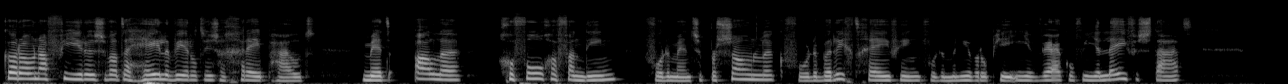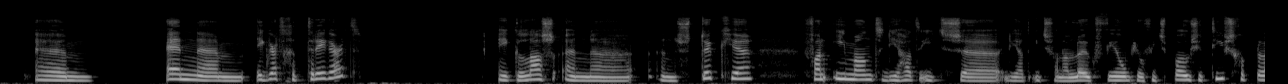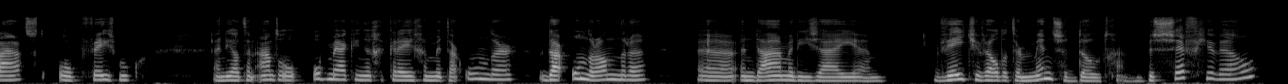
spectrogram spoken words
Coronavirus, wat de hele wereld in zijn greep houdt, met alle gevolgen van dien voor de mensen persoonlijk, voor de berichtgeving, voor de manier waarop je in je werk of in je leven staat. Um, en um, ik werd getriggerd. Ik las een, uh, een stukje van iemand die had, iets, uh, die had iets van een leuk filmpje of iets positiefs geplaatst op Facebook. En die had een aantal opmerkingen gekregen met daaronder, daar onder andere uh, een dame die zei: uh, Weet je wel dat er mensen doodgaan? Besef je wel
